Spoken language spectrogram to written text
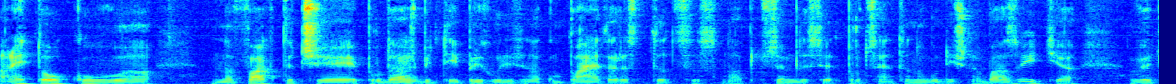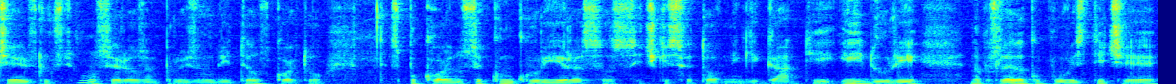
а не толкова на факта, че продажбите и приходите на компанията растат с над 80% на годишна база и тя вече е изключително сериозен производител, с който спокойно се конкурира с всички световни гиганти и дори напоследък оповести, че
